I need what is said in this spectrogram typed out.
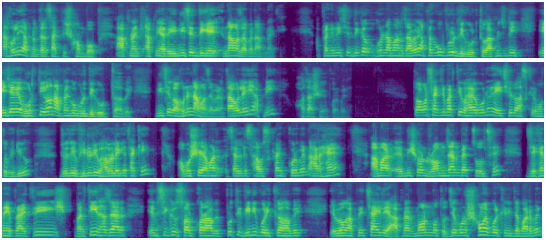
তাহলেই আপনার দ্বারা চাকরি সম্ভব। আপনাকে, আপনি আর এই নিচের দিকে নামা যাবে না আপনাকে। আপনাকে নিচের দিকে কখনো নামানো যাবে না, আপনাকে উপরের দিকে উঠতে হবে। আপনি যদি এই জায়গায় ভর্তি হন, আপনাকে উপরের দিকে উঠতে হবে। নিচে কখনোই নামা যাবে না। তাহলেই আপনি হতাশ হয়ে পড়বেন। তো আমার চাকরি প্রার্থী ভাই বোনেরা, এই ছিল আজকের মতো ভিডিও যদি ভিডিওটি ভালো লেগে থাকে, অবশ্যই আমার চ্যানেলটি সাবস্ক্রাইব করবেন। আর হ্যাঁ আমার মিশন রমজান ব্যাচ চলছে, যেখানে প্রায় ত্রিশ মানে তিন হাজার এমসিকিউ সলভ করা হবে, প্রতিদিনই পরীক্ষা হবে এবং আপনি চাইলে আপনার মন মতো যে কোনো সময় পরীক্ষা দিতে পারবেন।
